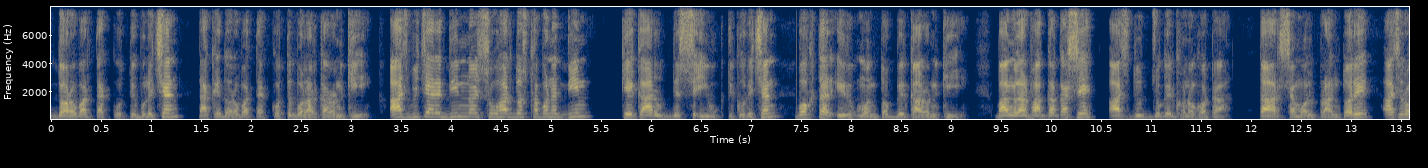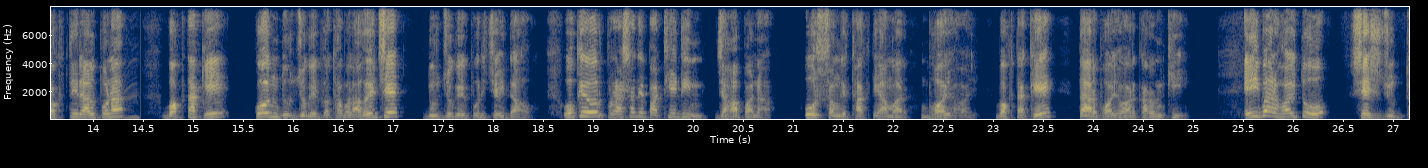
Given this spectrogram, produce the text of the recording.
দরবার ত্যাগ করতে বলেছেন? তাকে দরবার ত্যাগ করতে বলার কারণ কি? আজ বিচারের দিন নয়, সৌহার্দ্য স্থাপনের দিন। কে কার উদ্দেশ্যে এই উক্তি করেছেন? বক্তার এরূপ মন্তব্যের কারণ কি? বাংলার ভাগ্যাকাশে আজ দুর্যোগের ঘন ঘটা। তার শ্যামল প্রান্তরে আজ রক্তের আলপনা। বক্তাকে কোন দুর্যোগের কথা বলা হয়েছে? দুর্যোগের পরিচয় দাও। ওকে ওর প্রাসাদে পাঠিয়ে দিন জাহাপানা ওর সঙ্গে থাকতে আমার ভয় হয়। বক্তাকে তার ভয় হওয়ার কারণ কি? এইবার হয়তো শেষ যুদ্ধ।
